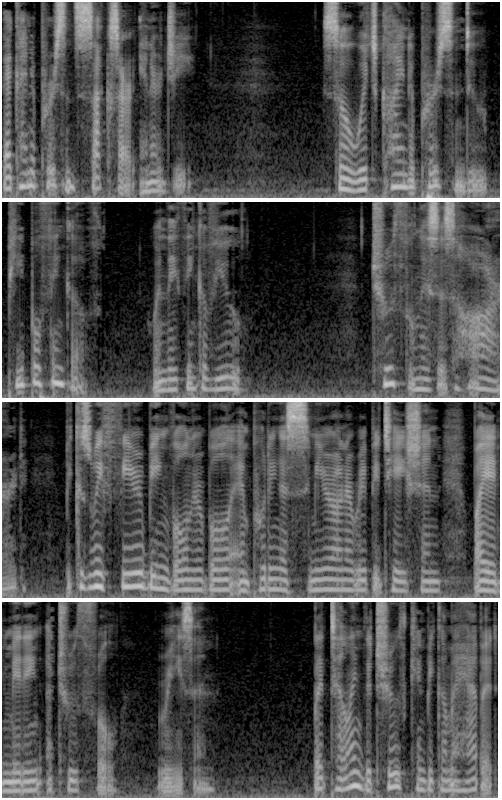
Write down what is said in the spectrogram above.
That kind of person sucks our energy. So, which kind of person do people think of when they think of you? Truthfulness is hard because we fear being vulnerable and putting a smear on our reputation by admitting a truthful reason. But telling the truth can become a habit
